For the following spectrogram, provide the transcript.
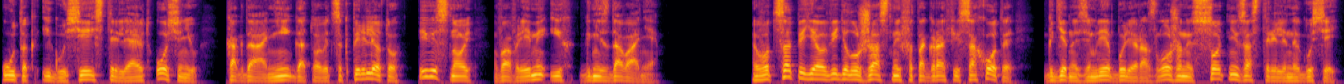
Уток и гусей стреляют осенью, когда они готовятся к перелету, и весной, во время их гнездования. В WhatsApp я увидел ужасные фотографии с охоты, где на земле были разложены сотни застреленных гусей.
